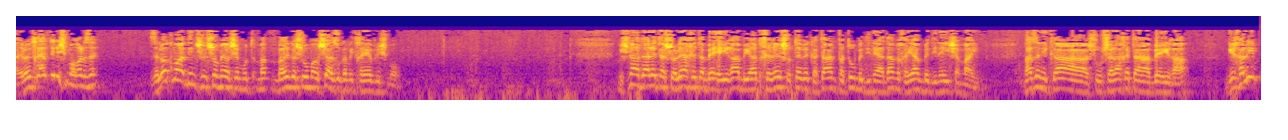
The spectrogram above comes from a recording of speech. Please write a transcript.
אני לא התחייבתי לשמור על זה. זה לא כמו הדין של שומר, שברגע שהוא מרשה אז הוא גם מתחייב לשמור. משנה ד' השולח את הבעירה ביד חירש, שוטה וקטן, פטור בדיני אדם וחייב בדיני שמיים. מה זה נקרא שהוא שלח את הבעירה? גחלים.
